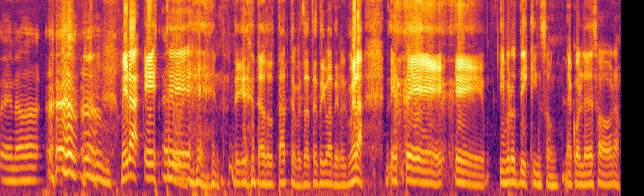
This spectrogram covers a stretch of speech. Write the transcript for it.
es nada. Mira, este. te, te asustaste, pensaste que te iba a tirar. Mira, este. Eh, y Bruce Dickinson, me acordé de eso ahora.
